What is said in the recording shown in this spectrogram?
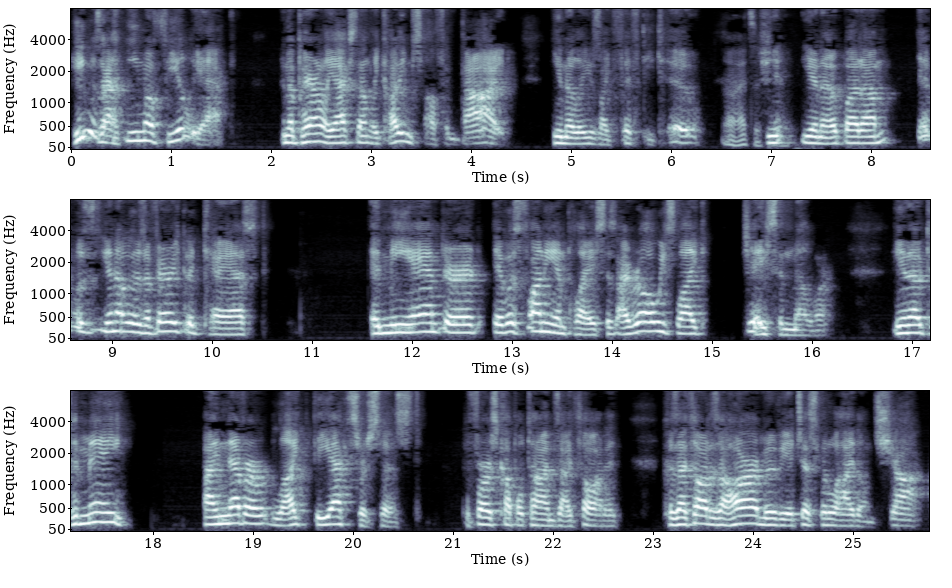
he was a hemophiliac and apparently accidentally cut himself and died. You know, he was like 52. Oh, that's a shame. You, you know, but um, it was you know it was a very good cast. It meandered. It was funny in places. I always like Jason Miller. You know, to me, I never liked The Exorcist the first couple times I thought it because I thought as a horror movie it just relied on shock.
